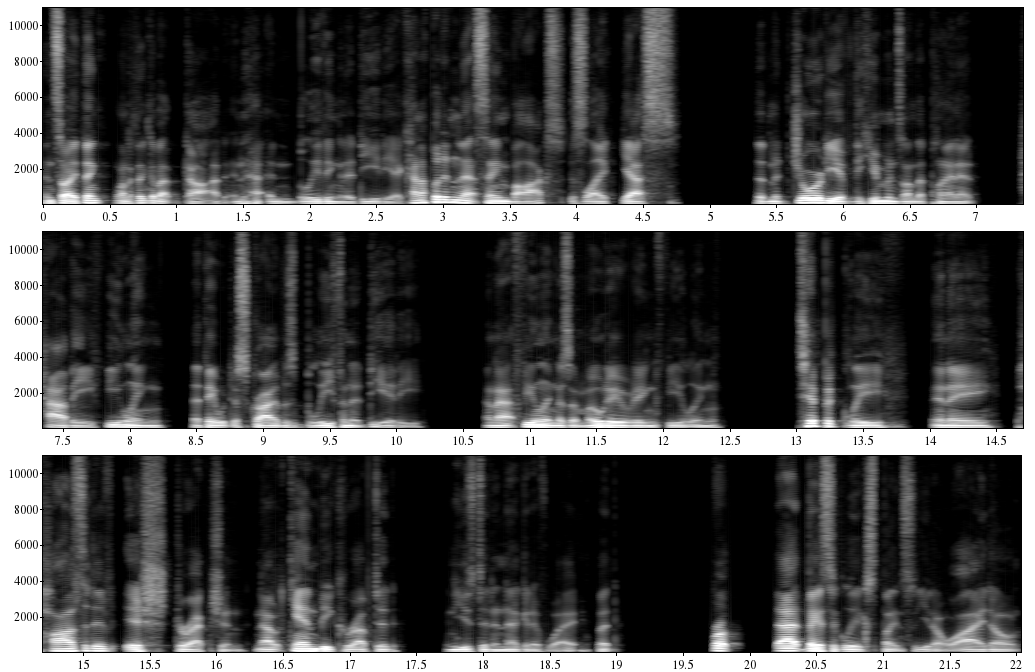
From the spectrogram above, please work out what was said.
And so I think when I think about God and and believing in a deity, I kind of put it in that same box. It's like, yes, the majority of the humans on the planet have a feeling that they would describe as belief in a deity. And that feeling is a motivating feeling typically in a positive ish direction. Now, it can be corrupted and used in a negative way, but that basically explains, you know, why I don't,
